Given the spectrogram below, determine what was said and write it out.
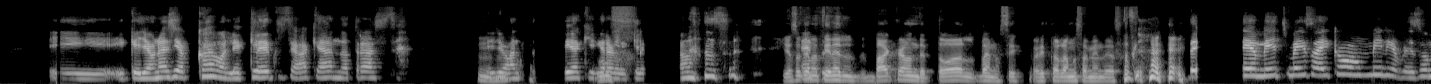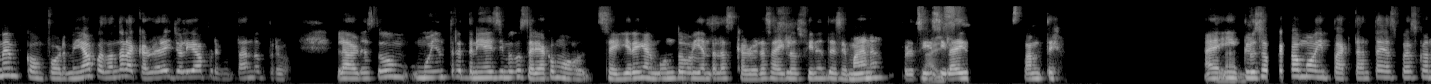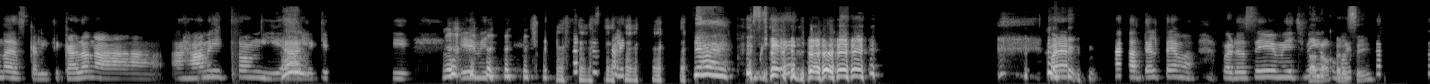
y, y que ya uno decía, ¿cómo Leclerc se va quedando atrás? Uh -huh. Y yo antes sabía quién Uf. era Leclerc. y eso que Entonces, no tiene el background de todo, el... bueno, sí, ahorita hablamos también de eso. Sí, Mitch me hizo ahí como un mini resumen conforme iba pasando la carrera y yo le iba preguntando, pero la verdad estuvo muy entretenida y sí me gustaría como seguir en el mundo viendo las carreras ahí los fines de semana, pero sí, nice. sí la hice bastante. Nice. Incluso fue como impactante después cuando descalificaron a, a Hamilton y a Leclerc. Y, y me... bueno, adelante el tema, pero sí, Mitch me no, dijo, no, como sí.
